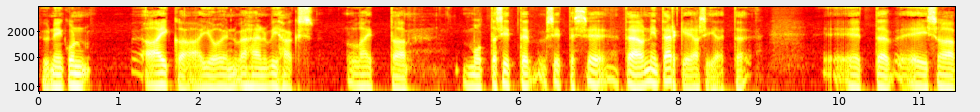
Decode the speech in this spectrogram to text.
kyllä niin kuin aikaa ajoin vähän vihaksi laittaa, mutta sitten, sitten se, tämä on niin tärkeä asia, että, että ei saa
